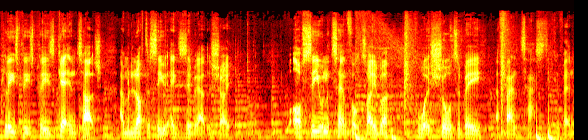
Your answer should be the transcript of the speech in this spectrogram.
please, please, please get in touch and we'd love to see you exhibit at the show. I'll see you on the 10th of October for what is sure to be a fantastic event.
